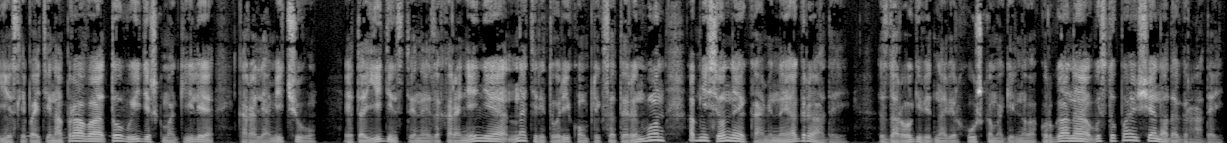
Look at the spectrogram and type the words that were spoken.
Если пойти направо, то выйдешь к могиле короля Мичу. Это единственное захоронение на территории комплекса Теренвон, обнесенное каменной оградой. С дороги видна верхушка могильного кургана, выступающая над оградой.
